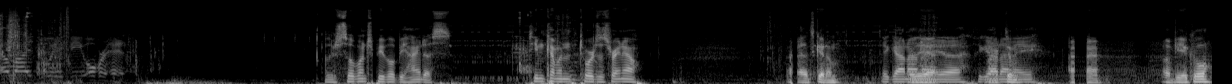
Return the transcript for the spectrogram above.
Allied UAV overhead. Oh, there's still a bunch of people behind us. Team coming towards us right now. All right, let's get them. They got Where on they a. Uh, they got Marked on them. a. All right. A vehicle.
